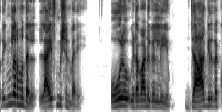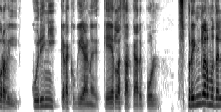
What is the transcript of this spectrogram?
സ്പ്രിംഗ്ലർ മുതൽ ലൈഫ് മിഷൻ വരെ ഓരോ ഇടപാടുകളിലെയും ജാഗ്രത ജാഗ്രതക്കുറവിൽ കുരുങ്ങിക്കിടക്കുകയാണ് കേരള സർക്കാർ ഇപ്പോൾ. സ്പ്രിംഗ്ലർ മുതൽ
